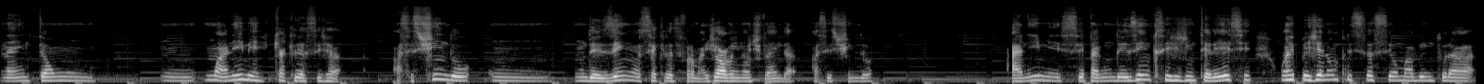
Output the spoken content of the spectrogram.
Né? Então, um, um, anime que a criança esteja assistindo, um, um desenho, se a criança for mais jovem e não estiver ainda assistindo anime, você pega um desenho que seja de interesse. Um RPG não precisa ser uma aventura.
